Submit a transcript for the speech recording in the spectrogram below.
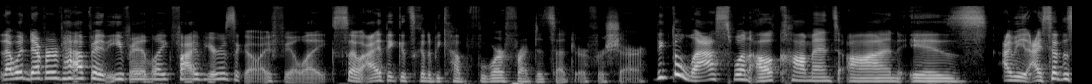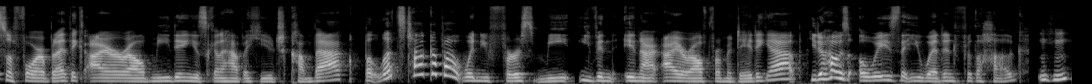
that would never have happened even like five years ago, I feel like. So I think it's going to become more front and center for sure. I think the last one I'll comment on is I mean, I said this before, but I think IRL meeting is going to have a huge comeback. But let's talk about when you first meet, even in our IRL from a dating app. You know how it's always that you went in for the hug? Mm-hmm.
